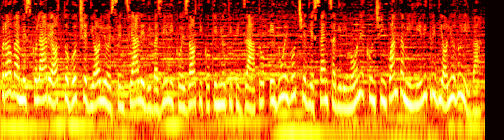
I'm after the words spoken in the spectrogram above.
Prova a mescolare 8 gocce di olio essenziale di basilico esotico chemiotipizzato e 2 gocce di essenza di limone con 50 ml di olio d'oliva.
